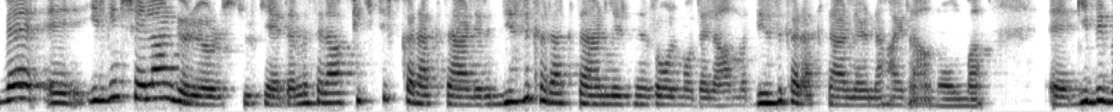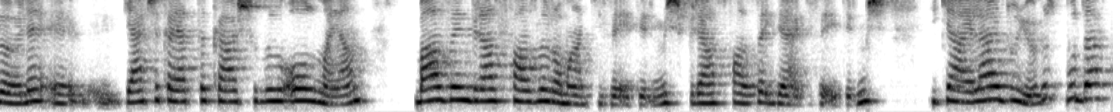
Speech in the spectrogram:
ve e, ilginç şeyler görüyoruz Türkiye'de. Mesela fiktif karakterleri, dizi karakterlerini rol model alma, dizi karakterlerine hayran olma e, gibi böyle e, gerçek hayatta karşılığı olmayan, bazen biraz fazla romantize edilmiş, biraz fazla idealize edilmiş hikayeler duyuyoruz. Bu da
